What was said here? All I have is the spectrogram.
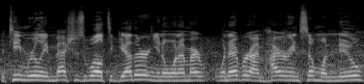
the team really meshes well together. You know, when I'm, whenever I'm hiring someone new,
